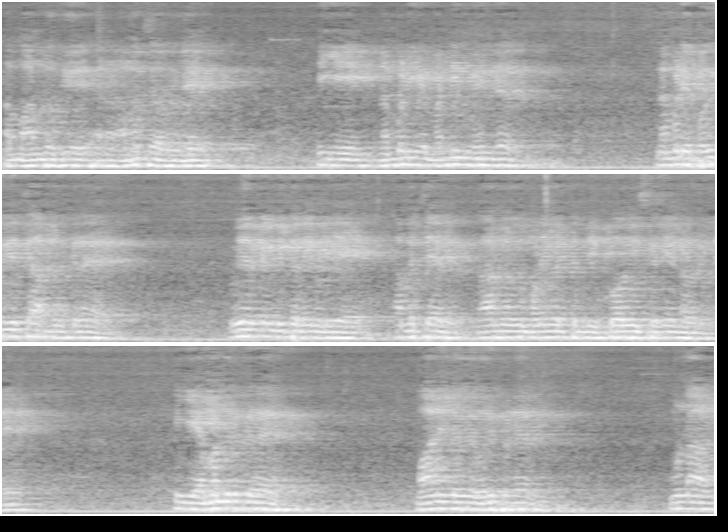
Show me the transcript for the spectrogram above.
நம் அன்புக்கு அண்ணன் அமைச்சர் அவர்களே இங்கே நம்முடைய மண்ணின் மைந்தர் நம்முடைய பகுதியை சார்ந்திருக்கிற உயர்கல்வித்துறையினுடைய அமைச்சர் நான்கு முனைவர் தம்பி கோவி செல்லியன் அவர்களே இங்கே அமர்ந்திருக்கிற மாநில உறுப்பினர் முன்னாள்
